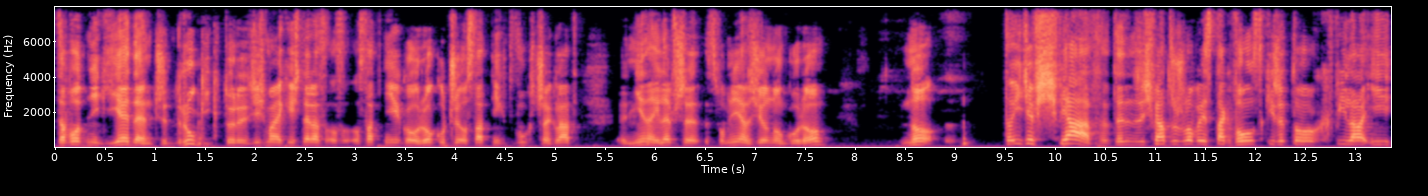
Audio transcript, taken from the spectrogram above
zawodnik jeden czy drugi, który gdzieś ma jakieś teraz ostatniego roku czy ostatnich dwóch, trzech lat nie najlepsze wspomnienia z Zieloną Górą, no to idzie w świat. Ten świat żużlowy jest tak wąski, że to chwila i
